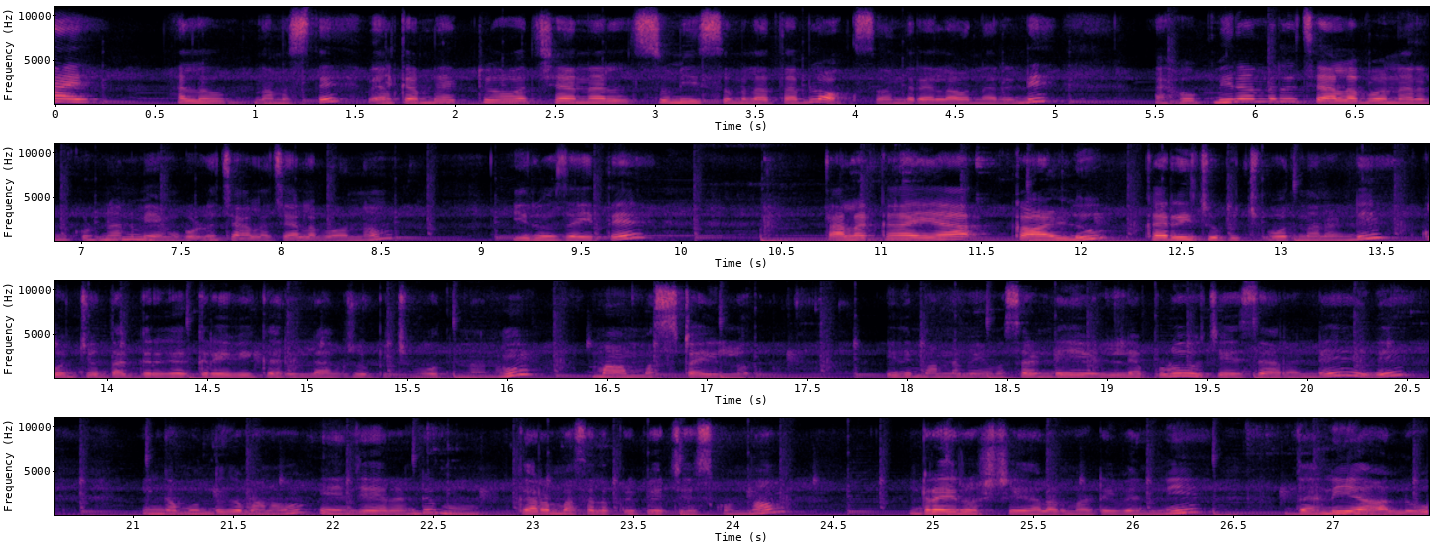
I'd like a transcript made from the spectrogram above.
హాయ్ హలో నమస్తే welcome back to our channel Sumi Sumalatha blogs అందరూ ఎలా ఉన్నారండి? ఐ హోప్ మీరందరూ చాలా బాగున్నారు అనుకుంటున్నాను మేము కూడా చాలా చాలా బాగున్నాం. ఈరోజు అయితే తలకాయ కాళ్ళు కర్రీ చూపించబోతున్నానండి. కొంచెం దగ్గరగా గ్రేవీ కర్రీ లాగా చూపించబోతున్నాను మా అమ్మ స్టైల్లో. ఇది మొన్న మేము సండే వెళ్ళినప్పుడు చేశారండి ఇది. ఇంకా ముందుగా మనం ఏం చేయాలంటే గరం మసాలా ప్రిపేర్ చేసుకుందాం. డ్రై రోస్ట్ చేయాలన్నమాట ఇవన్నీ. ధనియాలు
